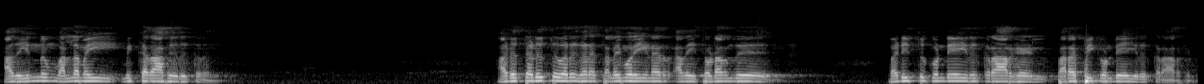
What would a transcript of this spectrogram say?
அது இன்னும் வல்லமை மிக்கதாக இருக்கிறது. அடுத்தடுத்து வருகிற தலைமுறையினர் அதை தொடர்ந்து படித்து கொண்டே இருக்கிறார்கள் பரப்பிக்கொண்டே இருக்கிறார்கள்.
